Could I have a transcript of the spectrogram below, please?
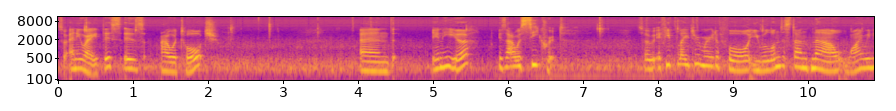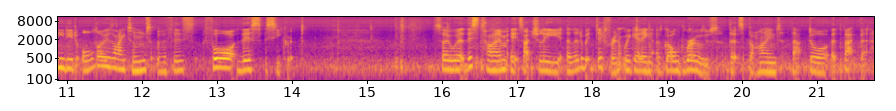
So anyway, this is our torch and in here is our secret. So if you played Tomb Raider 4, you will understand now why we needed all those items for this, for this secret. So uh, this time it's actually a little bit different. We're getting a gold rose that's behind that door at the back there.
